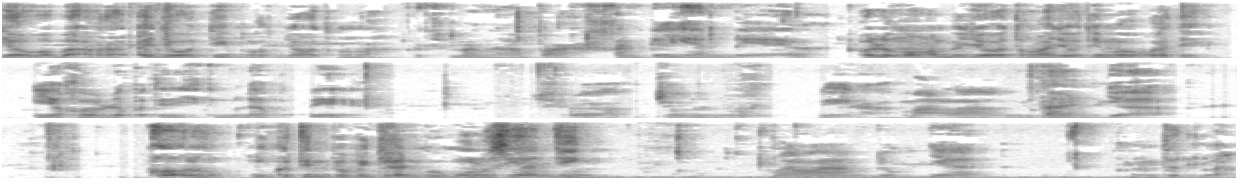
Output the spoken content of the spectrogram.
Jawa Barat eh Jawa Timur Jawa Tengah. Emang apa? Kan pilihan bel oh lu mau ngambil Jawa Tengah Jawa Timur berarti? Iya kalau dapet di situ mah dapet cuma daerah Malang ya. Kok lu ngikutin pemikiran gue mulu sih anjing? Malang Jogja. Kentut lah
